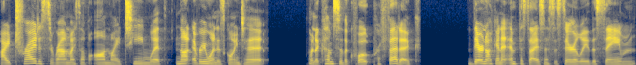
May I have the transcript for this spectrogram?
I try to surround myself on my team with not everyone is going to when it comes to the quote prophetic they're not going to emphasize necessarily the same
